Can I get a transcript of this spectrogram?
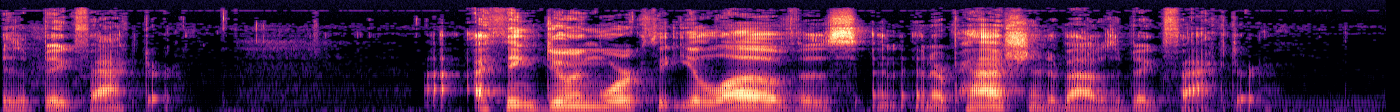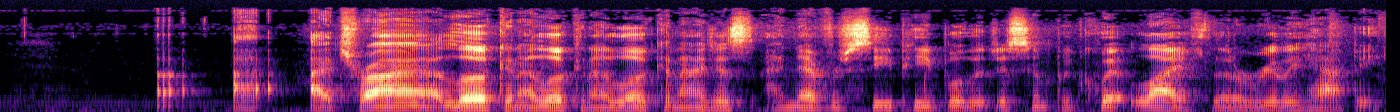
is a big factor. I think doing work that you love is and, and are passionate about is a big factor. I, I try and I look and I look and I look and I just I never see people that just simply quit life that are really happy.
